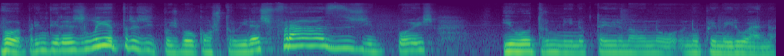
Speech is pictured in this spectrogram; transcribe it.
vou aprender as letras e depois vou construir as frases e depois... E o outro menino que tem o irmão no, no primeiro ano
